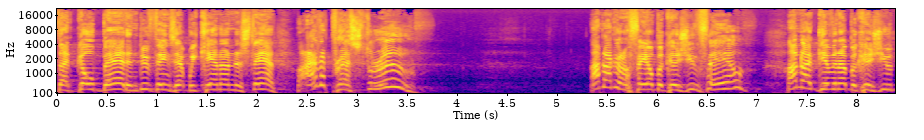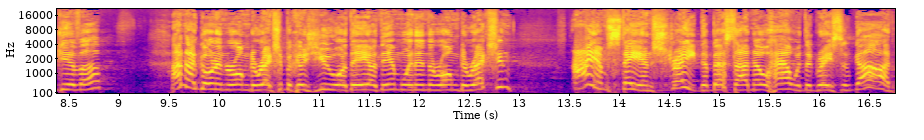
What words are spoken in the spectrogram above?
that go bad and do things that we can't understand. I got to press through. I'm not to fail because you fail. I'm not giving up because you give up. I'm not going in the wrong direction because you or they or them went in the wrong direction. I am staying straight the best I know how with the grace of God.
